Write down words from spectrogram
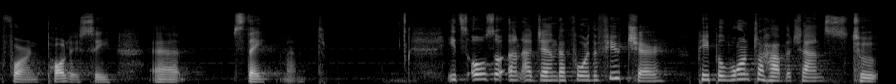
foreign policy uh, statement. It's also an agenda for the future. People want to have the chance to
